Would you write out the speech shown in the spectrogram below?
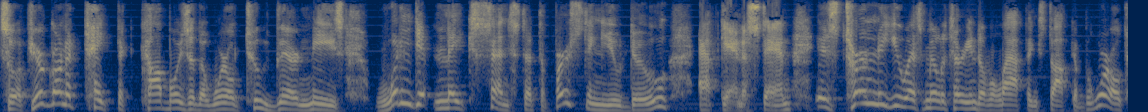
So if you're going to take the cowboys of the world to their knees, wouldn't it make sense that the first thing you do, Afghanistan, is turn the U.S. military into the laughing stock of the world?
